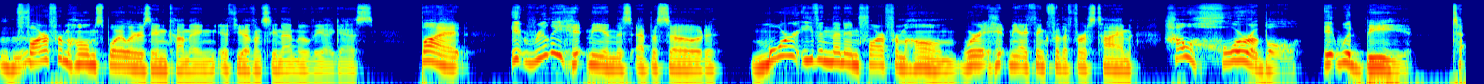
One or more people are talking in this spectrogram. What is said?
Mm-hmm. Far From Home spoilers incoming if you haven't seen that movie, I guess. But it really hit me in this episode more even than in Far From Home, where it hit me, I think, for the first time, how horrible it would be to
